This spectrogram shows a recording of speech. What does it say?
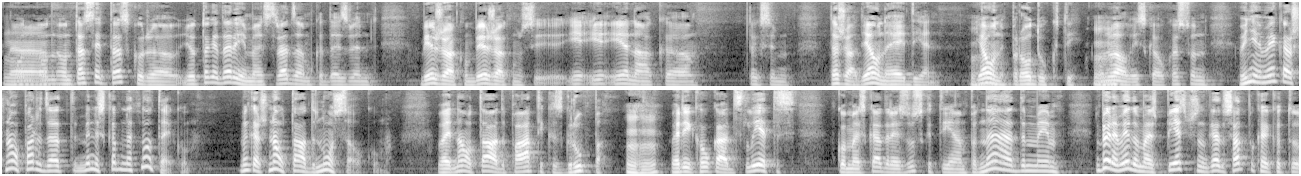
Un, un, un tas ir tas, kur, jo tagad arī mēs redzam, ka aizvien biežāk un biežāk mums ienāk, teiksim, dažādi jauni ēdieni. Mhm. Jauni produkti un mhm. vēl viss kaut kas. Un viņiem vienkārši nav paredzēta ministra kabineta noteikuma. Vienkārši nav tāda nosaukuma. Vai nav tāda pārtikas grupa, mhm. vai arī kaut kādas lietas, ko mēs kādreiz uzskatījām par nēdamiem. Nu, piemēram, iedomājieties, 15 gadus atpakaļ, kad tu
